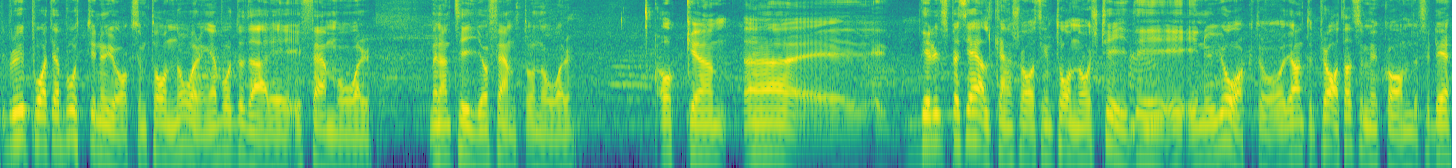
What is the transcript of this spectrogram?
det beror på att jag bott i New York som tonåring. Jag bodde där i, i fem år, mellan 10 och 15 år. Och ehm, eh, det är lite speciellt kanske att ha sin tonårstid i, i, i, New York då. Och jag har inte pratat så mycket om det för det,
